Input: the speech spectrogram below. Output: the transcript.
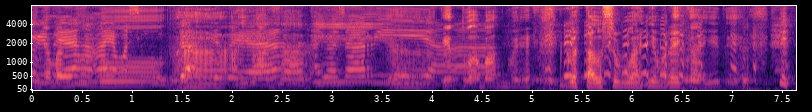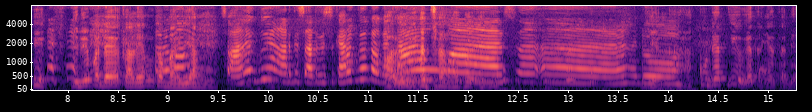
gitu zaman ya, dulu. ah, yang masih muda Ah, gitu Ayu ya. Azari. Ayu Azari. Ya, ya. kayak tua banget gue. gue tahu semuanya mereka gitu. ya. Jadi pada kalian kebayang. Soalnya gue yang artis-artis sekarang gue kagak Oh, tahu, tahu. Mas. Heeh. Aduh. Gila, aku lihat juga ternyata dia.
